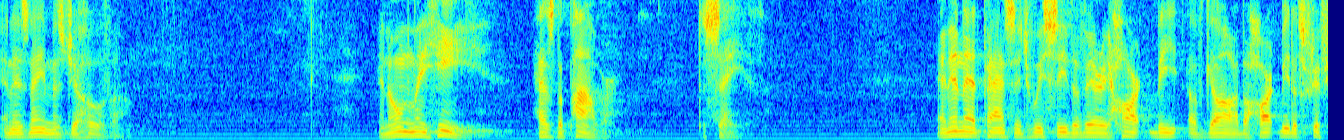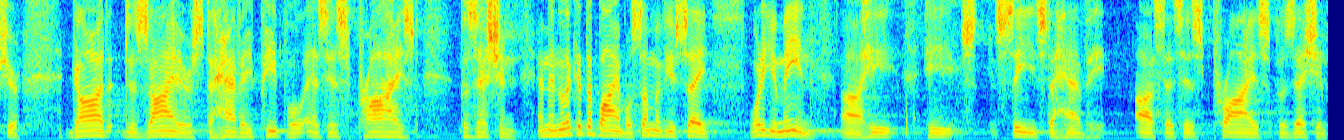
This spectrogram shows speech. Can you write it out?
and his name is Jehovah. And only he has the power to save. And in that passage, we see the very heartbeat of God, the heartbeat of Scripture. God desires to have a people as his prized possession. And then look at the Bible. Some of you say, What do you mean uh, he, he sees to have us as his prized possession?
